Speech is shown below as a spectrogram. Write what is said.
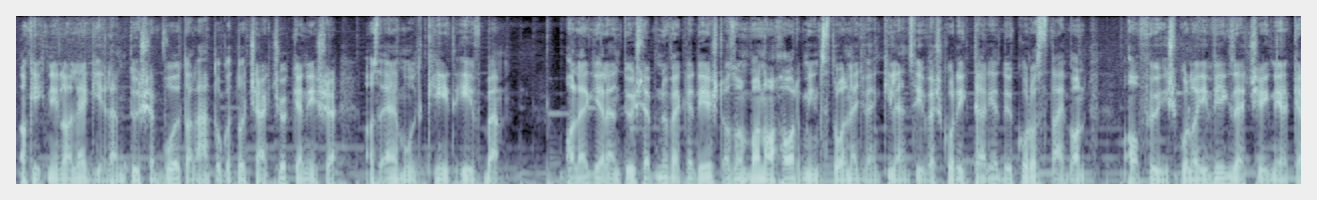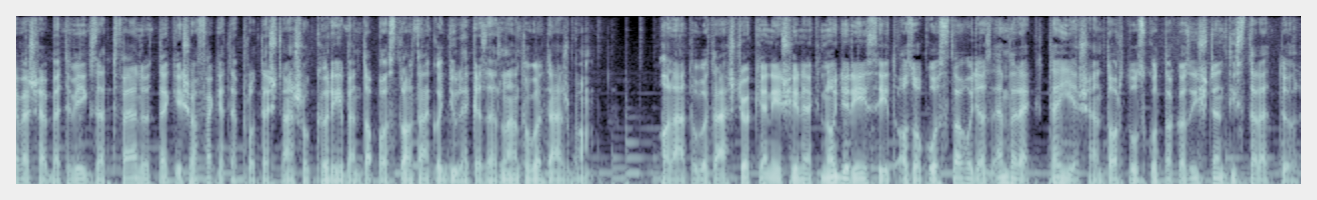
akiknél a legjelentősebb volt a látogatottság csökkenése az elmúlt két évben. A legjelentősebb növekedést azonban a 30-tól 49 éves korig terjedő korosztályban a főiskolai végzettségnél kevesebbet végzett felnőttek és a fekete protestánsok körében tapasztalták a gyülekezet látogatásban. A látogatás csökkenésének nagy részét az okozta, hogy az emberek teljesen tartózkodtak az Isten tisztelettől,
